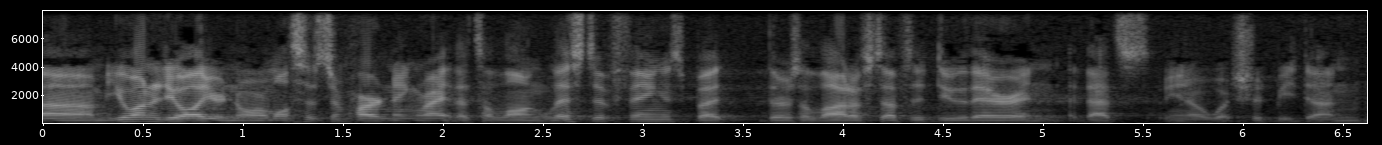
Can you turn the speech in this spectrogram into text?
Um, you want to do all your normal system hardening, right? That's a long list of things, but there's a lot of stuff to do there, and that's you know what should be done.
